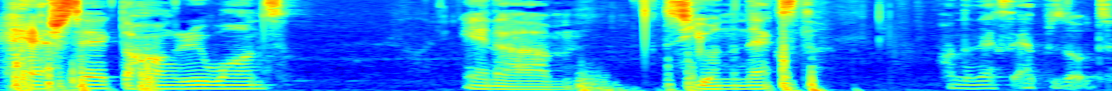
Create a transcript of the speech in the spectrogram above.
hashtag the hungry ones, and um, see you on the next on the next episode.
